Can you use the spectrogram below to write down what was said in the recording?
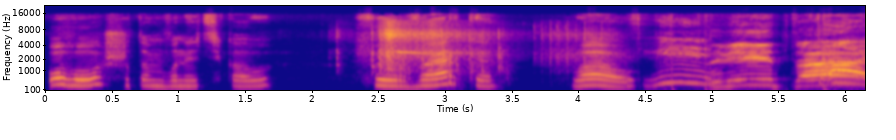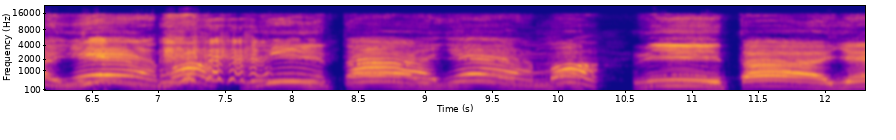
Ого, що там вони цікаво. Фейерверки. Вау. Вітаємо! Вітаємо! Вітаємо!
